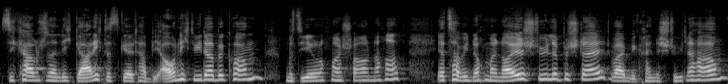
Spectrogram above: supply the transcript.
Sie kamen schlussendlich gar nicht, das Geld habe ich auch nicht wiederbekommen. Muss jeder noch mal schauen nachher. Jetzt habe ich noch mal neue Stühle bestellt, weil wir keine Stühle haben.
